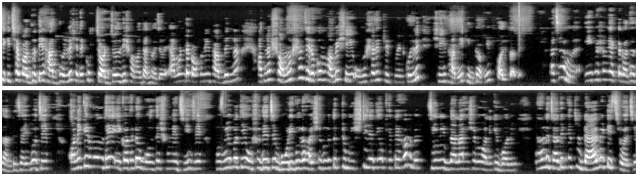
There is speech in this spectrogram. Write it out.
চিকিৎসা পদ্ধতির হাত ধরলে সেটা খুব চটজলদি সমাধান হয়ে যাবে। এমনটা কখনোই ভাববেন না। আপনার সমস্যা যেরকম হবে সেই অনুসারে ট্রিটমেন্ট করলে সেইভাবেই কিন্তু আপনি ফল পাবেন। আচ্ছা এই প্রসঙ্গে একটা কথা জানতে চাইব যে অনেকের মধ্যে এই কথাটাও বলতে শুনেছি যে হোমিওপ্যাথি ওষুধের যে বড়িগুলো হয় সেগুলো তো একটু মিষ্টি জাতীয় খেতে হয় বা চিনির দানা হিসেবে অনেকে বলে। তাহলে যাদের ক্ষেত্রে ডায়াবেটিস রয়েছে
